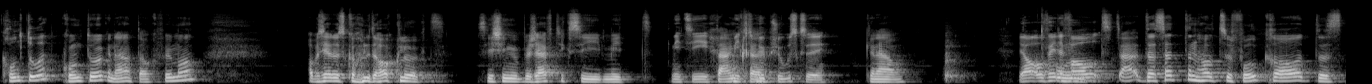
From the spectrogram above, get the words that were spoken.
Kundtun? kundtun, genau, danke vielmals. Aber sie hat uns gar nicht angeschaut. Sie war irgendwie beschäftigt mit, Mit sich. Danke. Mit hübsch ausgesehen. genau. Ja, auf jeden Fall. Und da- das hat dann halt zur Folge gehabt, dass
